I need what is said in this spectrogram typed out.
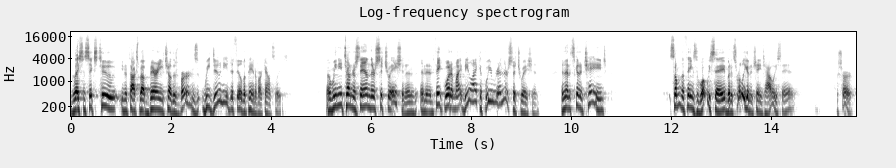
Galatians 6 2, you know, talks about bearing each other's burdens. We do need to feel the pain of our counselees. And we need to understand their situation and, and, and think what it might be like if we were in their situation. And then it's going to change some of the things of what we say, but it's really going to change how we say it, for sure.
